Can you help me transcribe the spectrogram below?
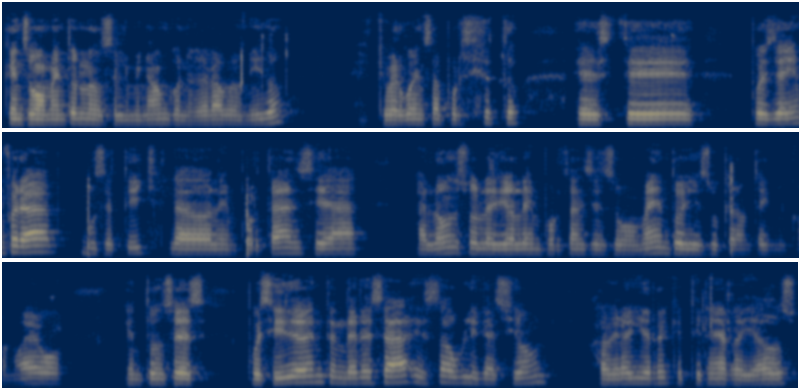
que en su momento nos eliminaron con el Árabe Unido, qué vergüenza, por cierto. Este, pues de ahí en fuera, Bucetich le ha dado la importancia, Alonso le dio la importancia en su momento, y eso que era un técnico nuevo. Entonces, pues sí debe entender esa, esa obligación Javier Aguirre que tiene Rayados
